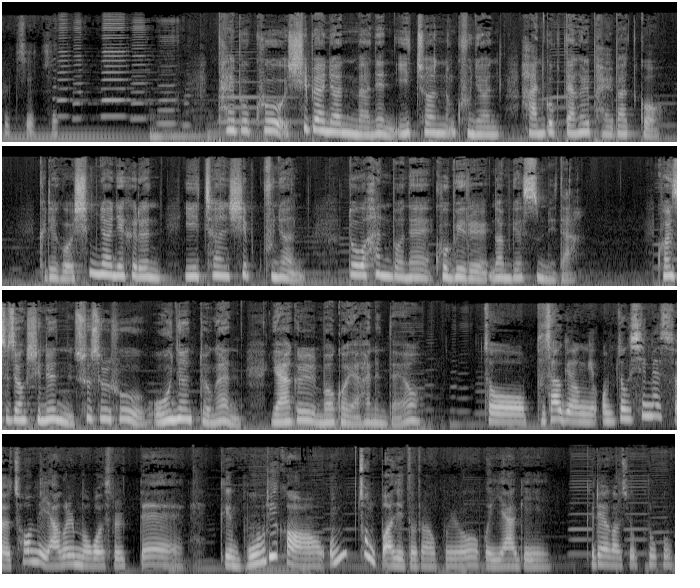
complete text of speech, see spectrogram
솔직히. 탈북 후 10여 년 만인 2009년 한국 땅을 밟았고 그리고 10년이 흐른 2019년 또 한 번의 고비를 넘겼습니다. 권수정 씨는 수술 후 5년 동안 약을 먹어야 하는데요. 저 부작용이 엄청 심했어요. 처음에 약을 먹었을 때그 머리가 엄청 빠지더라고요. 그 약이. 그래가지고 그리고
